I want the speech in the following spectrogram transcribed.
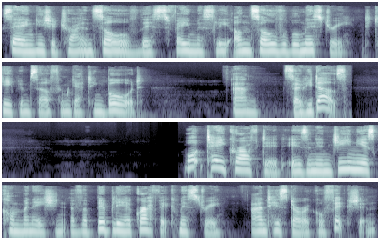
saying he should try and solve this famously unsolvable mystery to keep himself from getting bored. And so he does. What Tey crafted is an ingenious combination of a bibliographic mystery and historical fiction,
